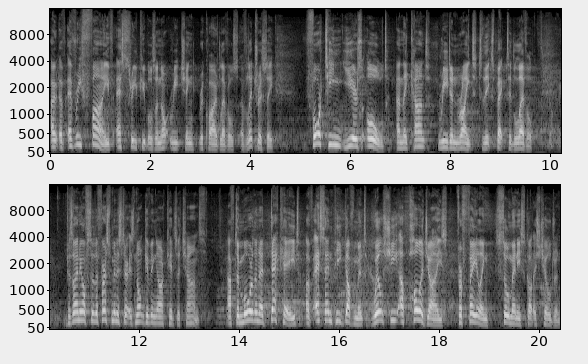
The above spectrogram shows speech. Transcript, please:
out of every five S3 pupils are not reaching required levels of literacy. 14 years old, and they can't read and write to the expected level. Presiding Officer, the First Minister is not giving our kids a chance. After more than a decade of SNP government, will she apologise for failing so many Scottish children?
